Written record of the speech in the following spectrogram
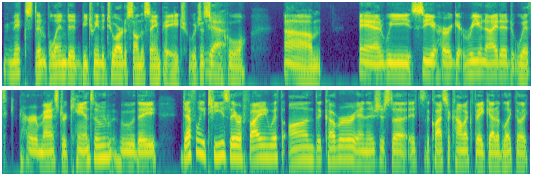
mixed and blended between the two artists on the same page, which is super Yeah. cool. Um, and we see her get reunited with her master Kantam, who they definitely teased they were fighting with on the cover. And there's just a, it's the classic comic fake out of like, they're like,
